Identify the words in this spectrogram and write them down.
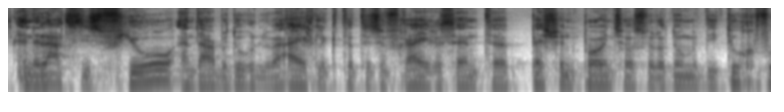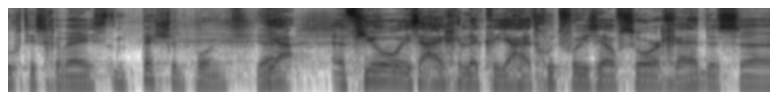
En de laatste is Fuel. En daar bedoelen we eigenlijk, dat is een vrij recente passion point, zoals we dat noemen, die toegevoegd is geweest. Een passion point. Ja, Ja, eh, fuel is eigenlijk ja, het goed voor jezelf zorgen. Hè? Dus eh,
